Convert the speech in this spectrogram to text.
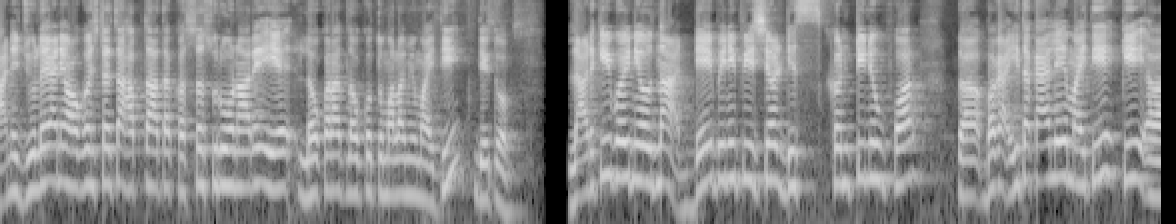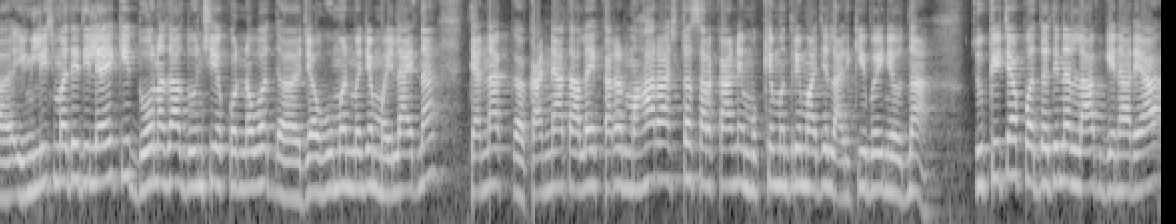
आणि जुलै आणि ऑगस्टचा हप्ता आता कसं सुरू होणार आहे हे लवकरात लवकर तुम्हाला मी माहिती देतो. लाडकी बहीण योजना डे बेनिफिशियल डिस्कंटिन्यू फॉर बघा इथं काय आले माहिती की इंग्लिशमध्ये दिलं आहे की दोन हजार दोनशे एकोणनव्वद ज्या वुमन म्हणजे महिला आहेत ना त्यांना क- काढण्यात आलं आहे कारण महाराष्ट्र सरकारने मुख्यमंत्री माझी लाडकी बहीण योजना चुकीच्या पद्धतीने लाभ घेणाऱ्या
